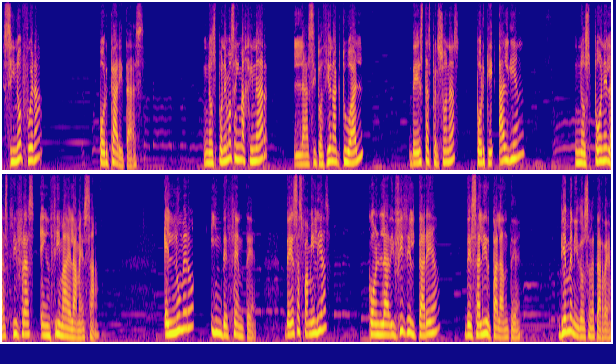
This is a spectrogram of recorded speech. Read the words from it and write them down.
si no fuera por Cáritas. Nos ponemos a imaginar la situación actual de estas personas porque alguien nos pone las cifras encima de la mesa. El número indecente de esas familias con la difícil tarea de salir para adelante. Bienvenidos a la tarde.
